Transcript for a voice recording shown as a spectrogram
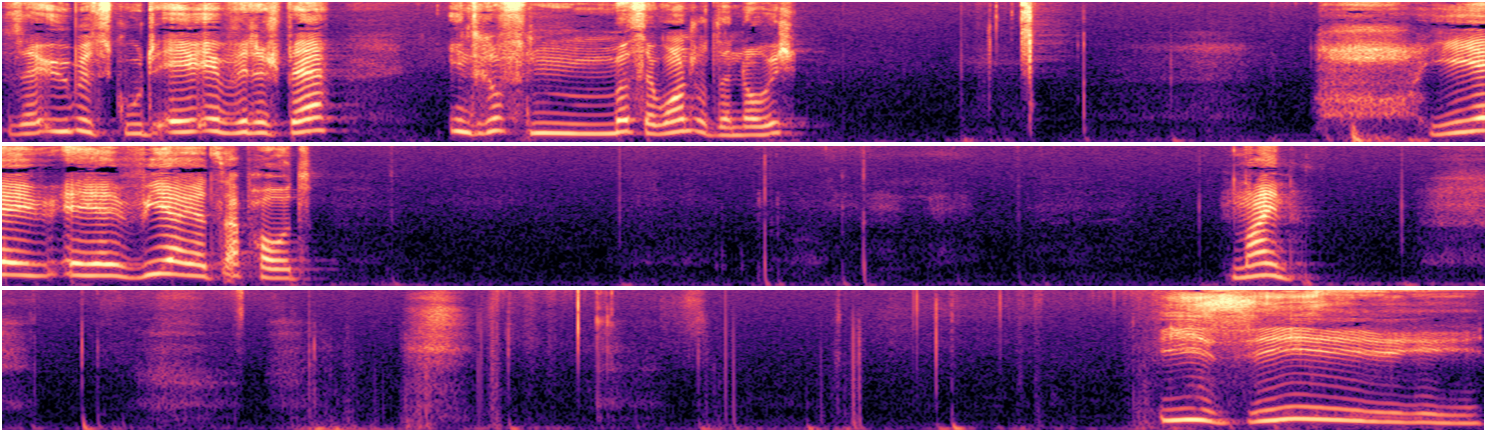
Sehr übelst gut. Ey, ey, wenn der Speer ihn trifft, muss er One-Shot sein, glaube ich. Yay, yay, wie er jetzt abhaut. Nein. Easy.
